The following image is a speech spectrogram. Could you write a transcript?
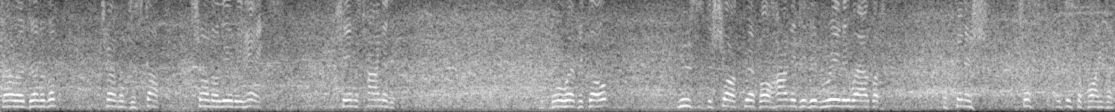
Darragh Donovan determined to stop Sean O'Leary Hayes. Seamus Harnedy. Nowhere to go. Uses the short grip. O'Harnedy did really well, but the finish just a disappointment.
